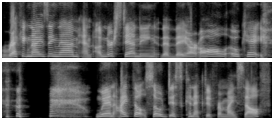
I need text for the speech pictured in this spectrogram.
recognizing them and understanding that they are all okay. when I felt so disconnected from myself,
